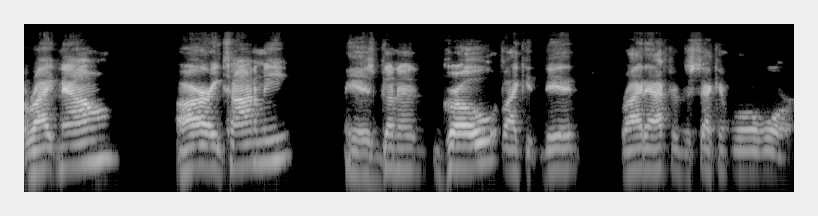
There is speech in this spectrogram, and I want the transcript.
Right now, our economy is going to grow like it did right after the Second World War.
